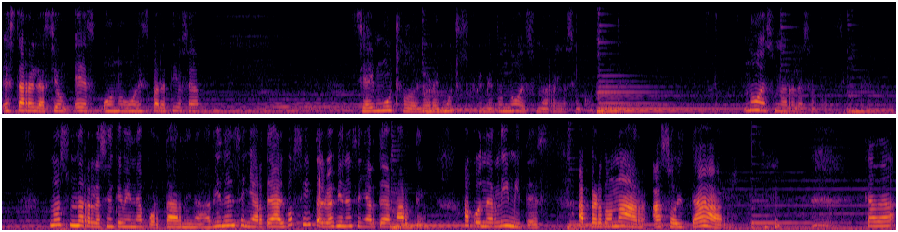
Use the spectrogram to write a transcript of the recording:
esta relación es o no es para ti, o sea, si hay mucho dolor, hay mucho sufrimiento, no es una relación consciente. No es una relación consciente. No es una relación que viene a aportar ni nada. Viene a enseñarte algo, sí, tal vez viene a enseñarte a amarte, a poner límites, a perdonar, a soltar. Cada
